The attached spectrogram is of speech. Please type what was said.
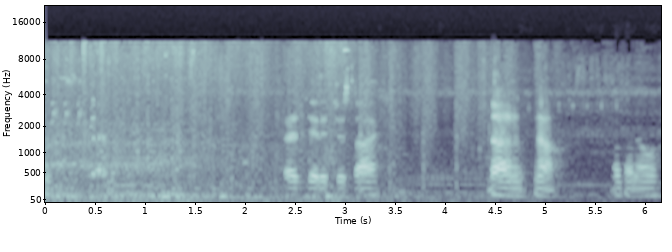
it's dead. Uh, Did it just die? No, no. I don't know.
